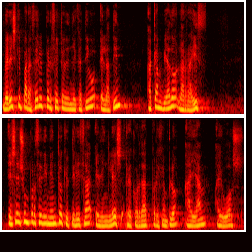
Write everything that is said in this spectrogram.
Veréis que para hacer el perfecto de indicativo, el latín ha cambiado la raíz. Ese es un procedimiento que utiliza el inglés, recordad, por ejemplo, I am, I was,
